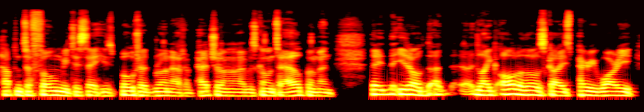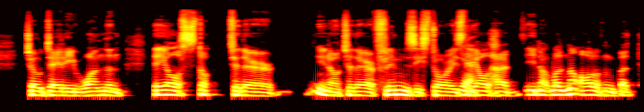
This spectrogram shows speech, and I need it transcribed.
happened to phone me to say his boat had run out of petrol and I was going to help him. And they, you know, like all of those guys, Perry Wharrie, Joe Daly, Wanden, they all stuck to their you know, to their flimsy stories. They all had, you know, well, not all of them, but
